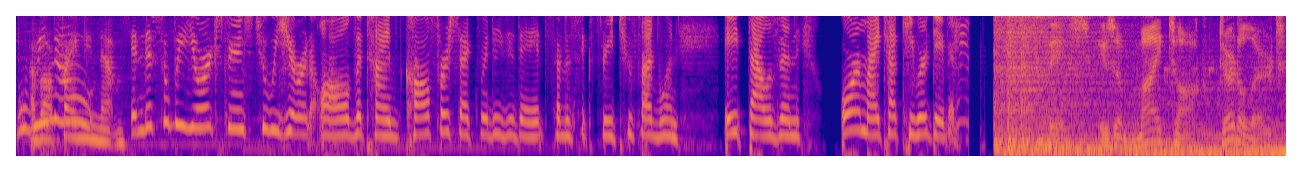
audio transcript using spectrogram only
Well, about finding them. And this will be your experience too. We hear it all the time. Call First Equity today at 763 251 8000 or my talk keyword David. This is a My Talk Dirt Alert.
